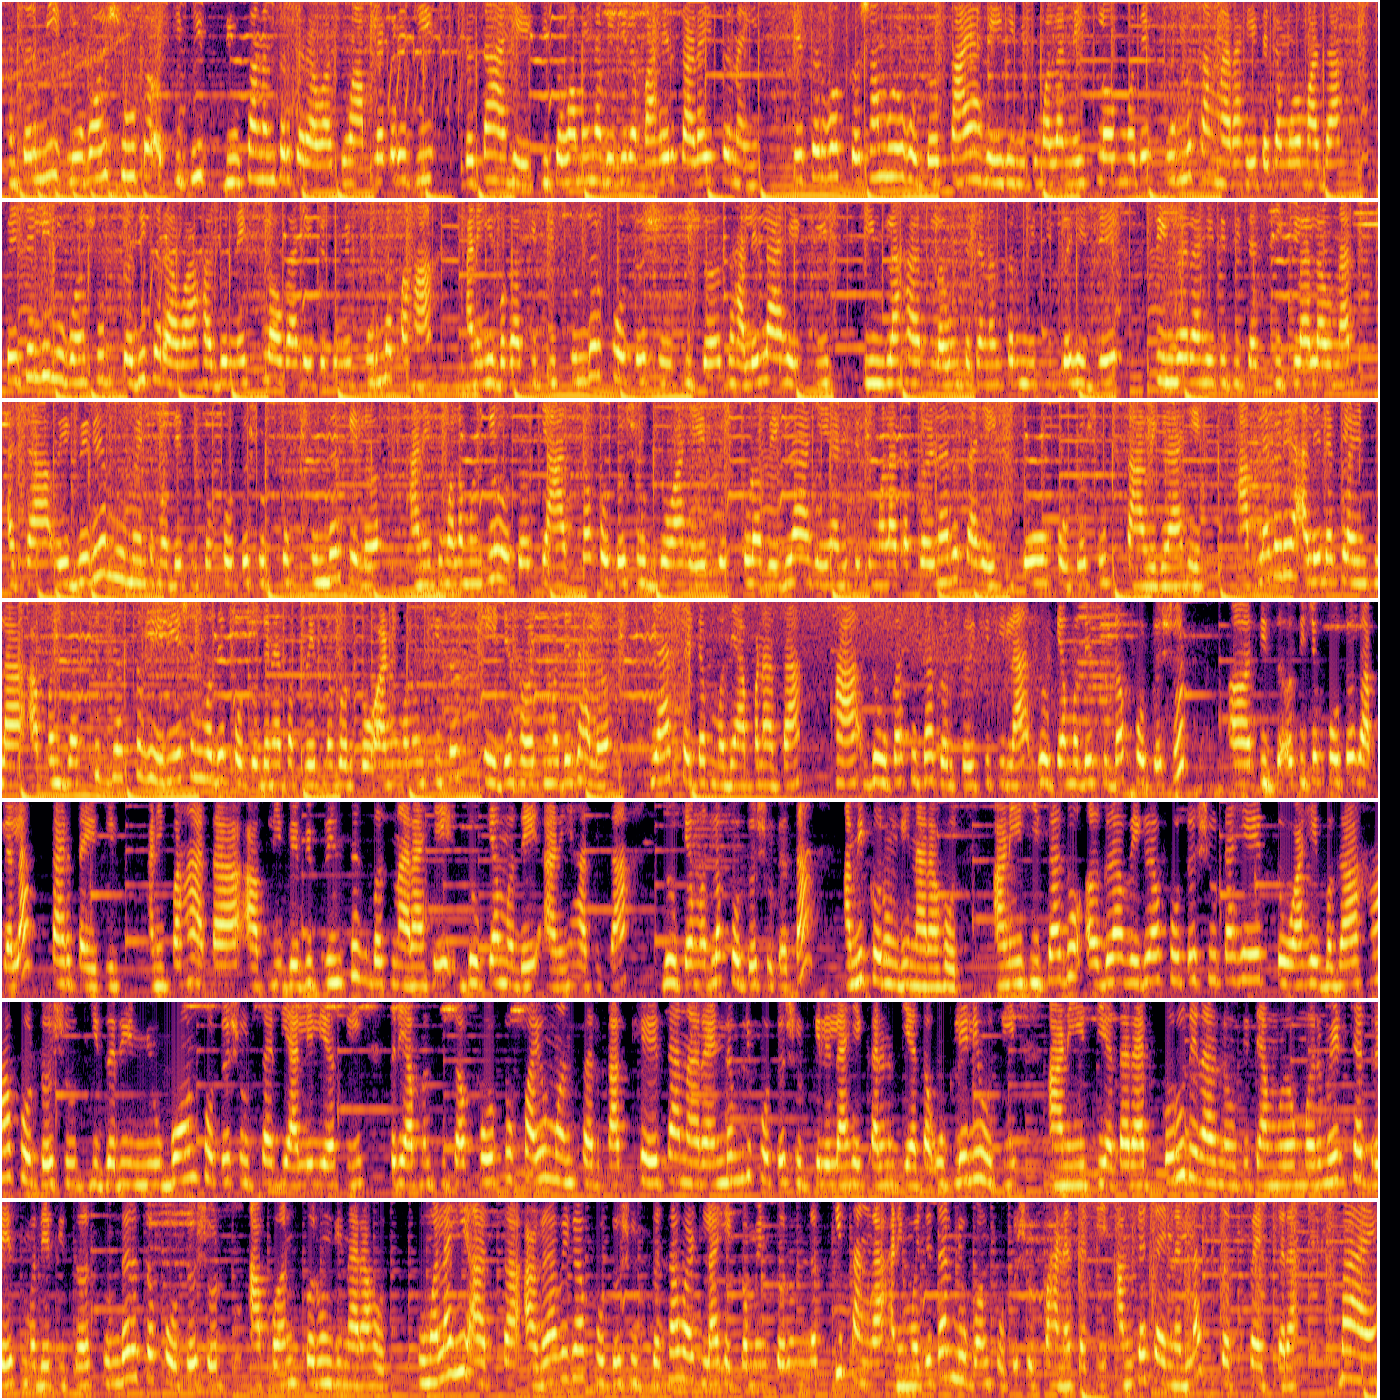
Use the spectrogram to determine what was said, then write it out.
तर मी न्यूबॉर्न शूट किती दिवसानंतर करावा किंवा आपल्याकडे जी प्रथा आहे की सव्वा महिना बेबीला बाहेर काढायचं नाही ते सर्व कशामुळं होतं काय आहे हे मी तुम्हाला नेक्स्ट ब्लॉगमध्ये पूर्ण सांगणार आहे. त्याच्यामुळं माझा स्पेशली न्यूबॉर्न शूट कधी करावा हा जो नेक्स्ट ब्लॉग आहे ते तुम्ही पूर्ण पहा. आणि हे बघा किती सुंदर फोटोशूट तिचं झालेलं आहे की चीनला हात लावून त्याच्यानंतर मी तिचं हे जे फिंगर आहे ते तिच्या चिकला लावणार. अशा वेगवेगळ्या मुवमेंटमध्ये तिचं फोटोशूट खूप सुंदर केलं. आणि तुम्हाला म्हटलं होतं की आजचा फोटोशूट जो आहे तो थोडा वेगळा आहे आणि ते तुम्हाला आता कळणारच आहे की तो फोटोशूट का वेगळा आहे. आपल्याकडे आलेल्या क्लायंटला आपण जास्तीत जास्त व्हेरिएशनमध्ये फोटो देण्याचा प्रयत्न करतो आणि म्हणून तिचंच हे जे हर्टमध्ये झालं या सेटअपमध्ये आपण आता हा झोका सुद्धा करतोय की तिला झोक्यामध्ये सुद्धा फोटोशूट तिचं तिचे फोटोज आपल्याला काढता येतील. आणि पहा आता आपली बेबी प्रिन्सेस बसणार आहे झोक्यामध्ये आणि हा तिचा झोक्यामधला फोटोशूट आता आम्ही करून घेणार आहोत. आणि हिचा जो आगळा वेगळा फोटोशूट आहे तो आहे बघा हा फोटोशूट ही जरी न्यूबॉर्न फोटोशूटसाठी आलेली असली तरी आपण तिचा फोर टू फाईव्ह मंथसारखा खेळताना रॅन्डमली फोटोशूट केलेला आहे. कारण ती आता उठलेली होती आणि ती आता रॅप करू देणार नव्हती. त्यामुळं मरमेडच्या ड्रेसमध्ये तिचं सुंदर असं फोटोशूट आपण करून घेणार आहोत. तुम्हालाही आजचा आगळा वेगळा फोटोशूट कसा वाटला हे कमेंट करून नक्की सांगा आणि मजेदार न्यूबॉर्न फोटोशूट पाहण्यासाठी आमच्या चॅनलला सबस्क्राईब करा. बाय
